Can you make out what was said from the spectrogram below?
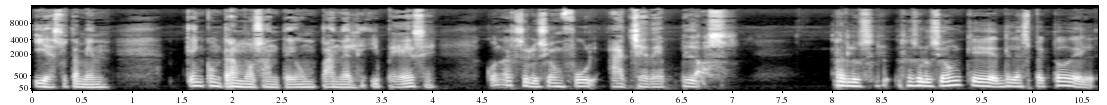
y esto también que encontramos ante un panel IPS con una resolución Full HD Plus. Resolución que del aspecto del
